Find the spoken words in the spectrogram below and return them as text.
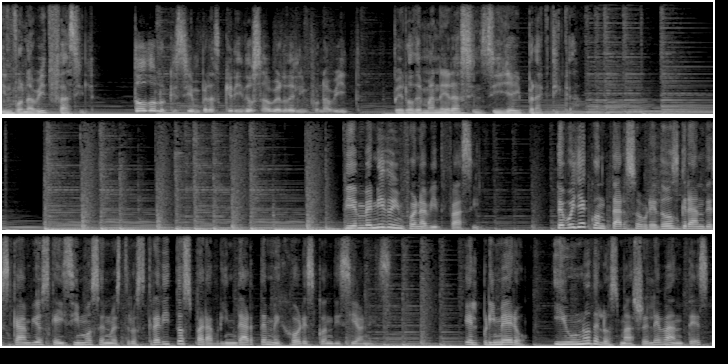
Infonavit Fácil. Todo lo que siempre has querido saber del Infonavit, pero de manera sencilla y práctica. Bienvenido a Infonavit Fácil. Te voy a contar sobre dos grandes cambios que hicimos en nuestros créditos para brindarte mejores condiciones. El primero, y uno de los más relevantes,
